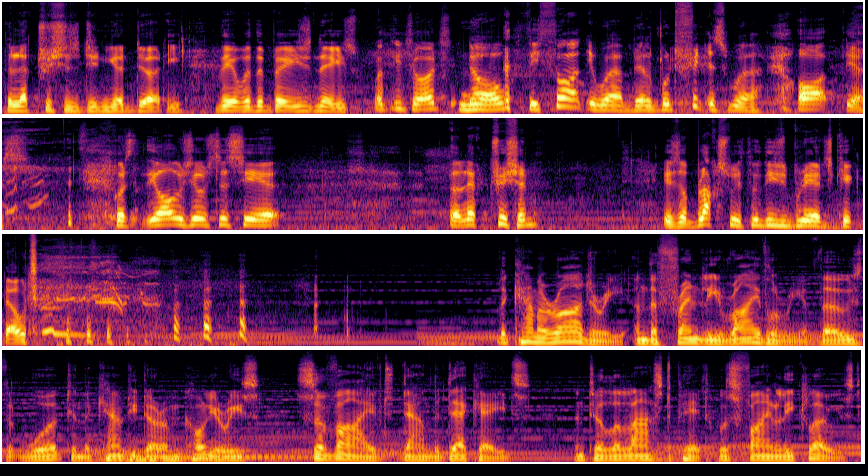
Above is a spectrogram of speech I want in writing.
The electricians didn't get dirty. They were the bee's knees. What you, George? No, they thought they were, Bill, but fitters were. Oh, yes. Because they always used to say, electrician is a blacksmith with his braids kicked out. The camaraderie and the friendly rivalry of those that worked in the County Durham collieries survived down the decades until the last pit was finally closed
